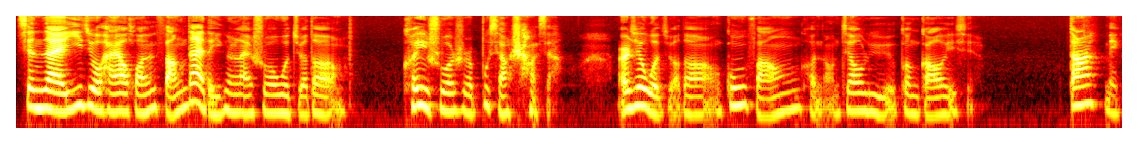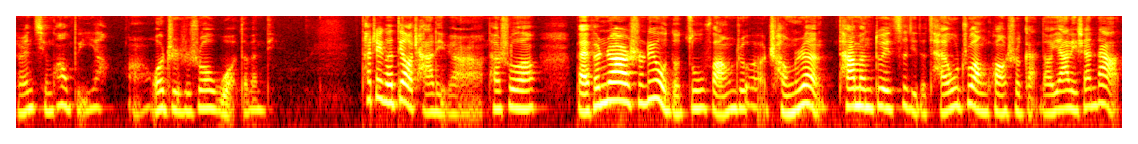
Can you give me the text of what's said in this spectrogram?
现在依旧还要还房贷的一个人来说，我觉得可以说是不相上下。而且我觉得公房可能焦虑更高一些，当然每个人情况不一样啊，我只是说我的问题。他这个调查里边啊，他说百分之二十六的租房者承认他们对自己的财务状况是感到压力山大的，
